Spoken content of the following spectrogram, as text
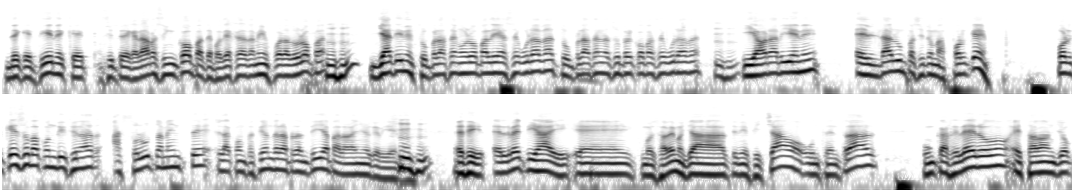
de que tienes que, si te quedabas sin copa, te podías quedar también fuera de Europa, ya tienes tu plaza en Europa League asegurada, tu plaza en la Supercopa asegurada, y ahora viene el dar un pasito más. ¿Por qué? Porque eso va a condicionar absolutamente la confección de la plantilla para el año que viene. Es decir, el Betis hay, eh, como sabemos, ya tiene fichado un central, un carrilero, estaban, yo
